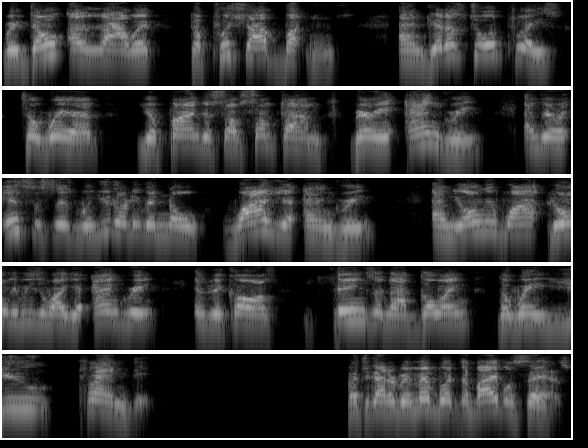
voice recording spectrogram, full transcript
we don't allow it to push our buttons and get us to a place to where you find yourself sometimes very angry And there are instances when you don't even know why you're angry. And the only why the only reason why you're angry is because things are not going the way you planned it. But you got to remember what the Bible says.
